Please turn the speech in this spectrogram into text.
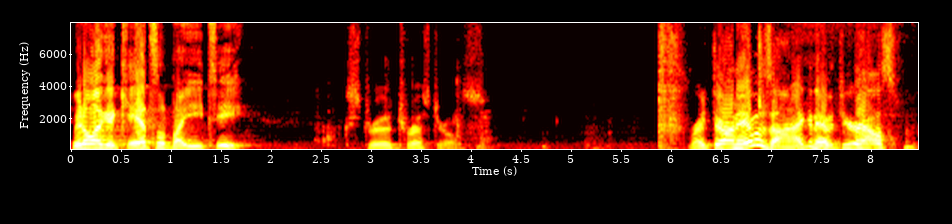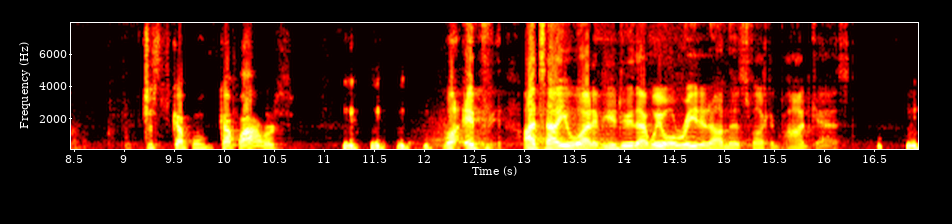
we don't want to get canceled by E ET. Extraterrestrials. Right there on Amazon. I can have it to your house just a couple couple hours. Well, if I tell you what, if you do that, we will read it on this fucking podcast.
